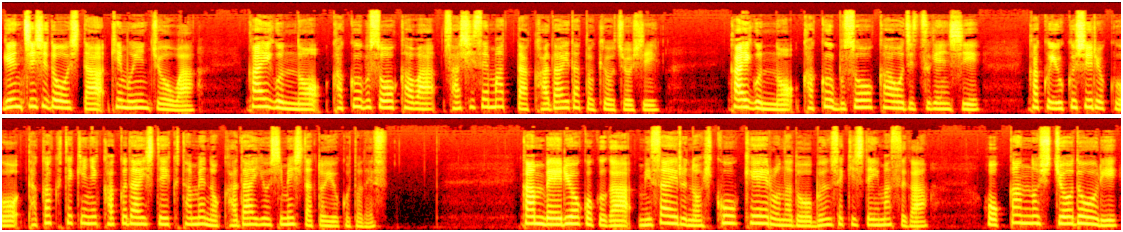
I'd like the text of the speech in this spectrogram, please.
現地指導したキム委員長は海軍の核武装化は差し迫った課題だと強調し海軍の核武装化を実現し核抑止力を多角的に拡大していくための課題を示したということです。韓米両国がミサイルの飛行経路などを分析していますが北韓の主張通り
